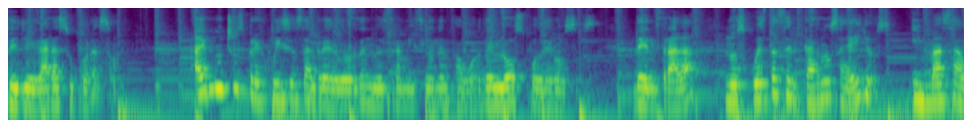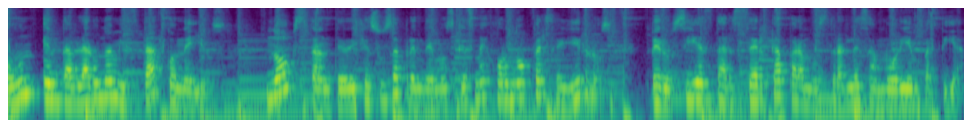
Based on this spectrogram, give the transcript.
de llegar a su corazón. Hay muchos prejuicios alrededor de nuestra misión en favor de los poderosos. De entrada, nos cuesta acercarnos a ellos y más aún entablar una amistad con ellos. No obstante, de Jesús aprendemos que es mejor no perseguirlos, pero sí estar cerca para mostrarles amor y empatía,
